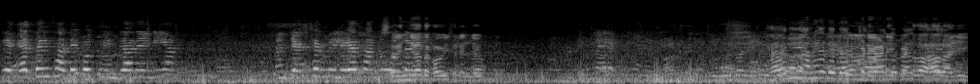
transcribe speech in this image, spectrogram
ਤੇ ਐਦਾਂ ਹੀ ਸਾਡੇ ਕੋਲ ਸਰਿੰਜਾਂ ਨੇਗੀਆਂ ਇੰਜੈਕਸ਼ਨ ਮਿਲੇ ਆ ਸਾਨੂੰ ਸਰਿੰਜਾਂ ਦਿਖਾਓ ਜੀ ਸਰਿੰਜਾਂ। ਹੈਗੀਆਂ ਨੇ ਇਹਦੇ ਇਹ ਵਿੱਚ। ਮੰਡਿਆਣੀ ਪਿੰਡ ਦਾ ਹਾਲ ਆ ਜੀ।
